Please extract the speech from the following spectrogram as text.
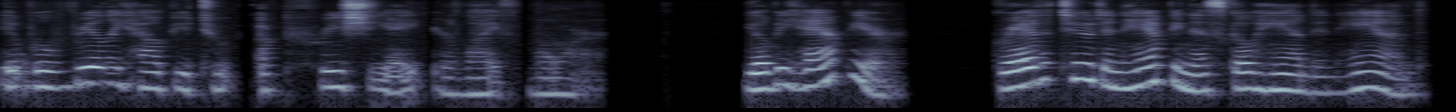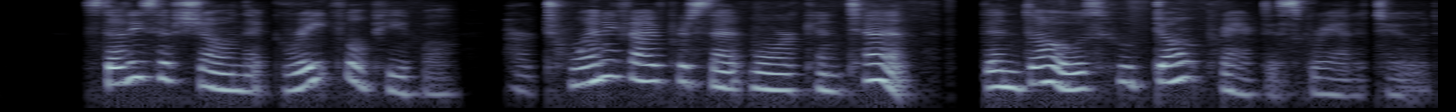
It will really help you to appreciate your life more. You'll be happier. Gratitude and happiness go hand in hand. Studies have shown that grateful people are 25% more content than those who don't practice gratitude.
